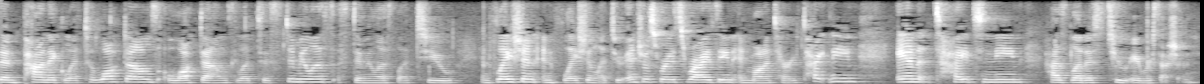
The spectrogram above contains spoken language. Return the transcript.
Then panic led to lockdowns, lockdowns led to stimulus, stimulus led to inflation, inflation led to interest rates rising and monetary tightening, and tightening has led us to a recession.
